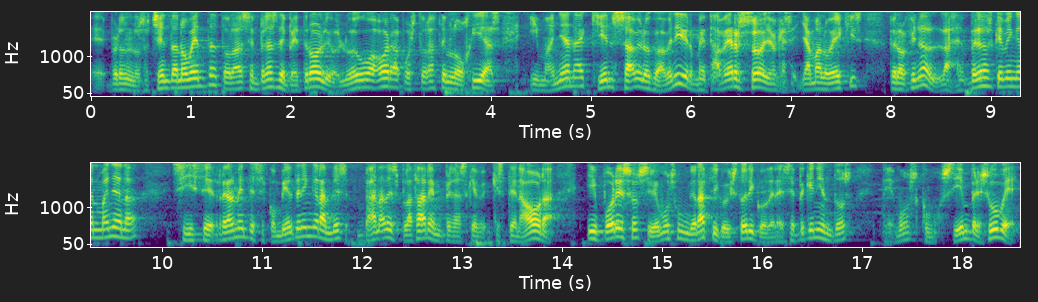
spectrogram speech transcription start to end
Eh, perdón, en los 80, 90, todas las empresas de petróleo. Luego, ahora, pues todas las tecnologías. Y mañana, quién sabe lo que va a venir, metaverso, yo qué sé, llámalo X, pero al final las empresas que vengan mañana, si se, realmente se convierten en grandes, van a desplazar empresas que, que estén ahora. Y por eso, si vemos un gráfico histórico del SP500, vemos como siempre sube.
